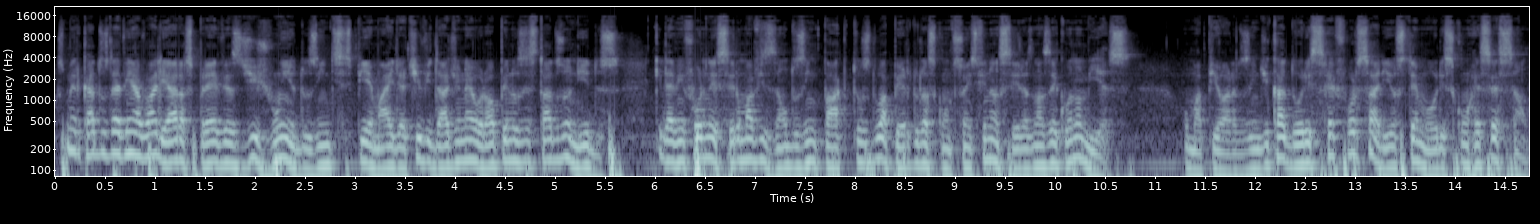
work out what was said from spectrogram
os mercados devem avaliar as prévias de junho dos índices PMI de atividade na Europa e nos Estados Unidos, que devem fornecer uma visão dos impactos do aperto das condições financeiras nas economias. Uma piora dos indicadores reforçaria os temores com recessão.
